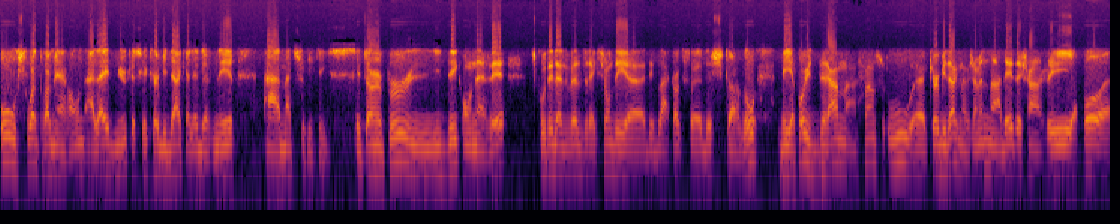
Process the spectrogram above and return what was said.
haut choix de première ronde, allait être mieux que ce que Kirby Duck allait devenir à maturité. C'est un peu l'idée qu'on avait du côté de la nouvelle direction des, euh, des Blackhawks euh, de Chicago, mais il n'y a pas eu de drame en sens où euh, Kirby Duck n'a jamais demandé d'être échangé, n'a pas,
